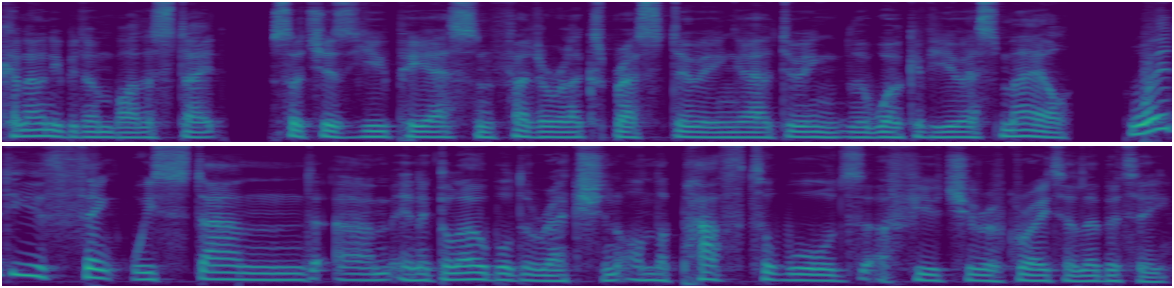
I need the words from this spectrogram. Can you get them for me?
can only be done by the state, such as UPS and Federal Express doing uh, doing the work of US Mail. Where do you think we stand um, in a global direction on the path towards a future of greater liberty?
